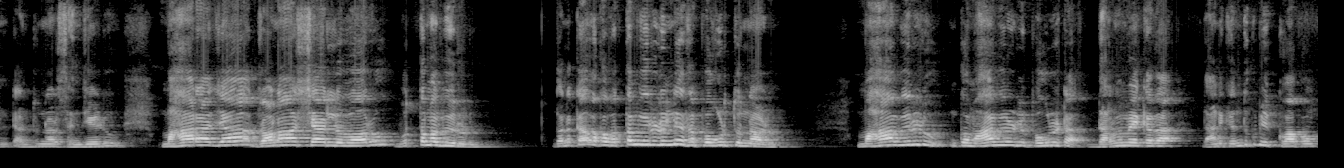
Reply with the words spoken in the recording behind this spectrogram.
అంటే అంటున్నాడు సంజయుడు మహారాజా ద్రోణాచార్యుల వారు ఉత్తమ వీరుడు. కనుక ఒక ఉత్తమ వీరుడిని అతను పొగుడుతున్నాడు. మహావీరుడు ఇంకో మహావీరుడిని పొగుడుట ధర్మమే కదా దానికి ఎందుకు మీకు కోపం?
